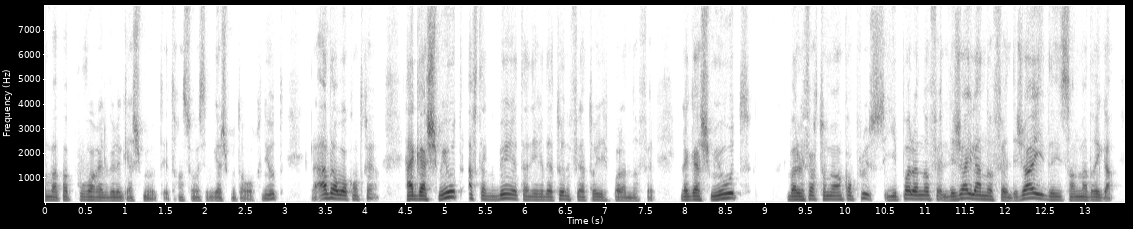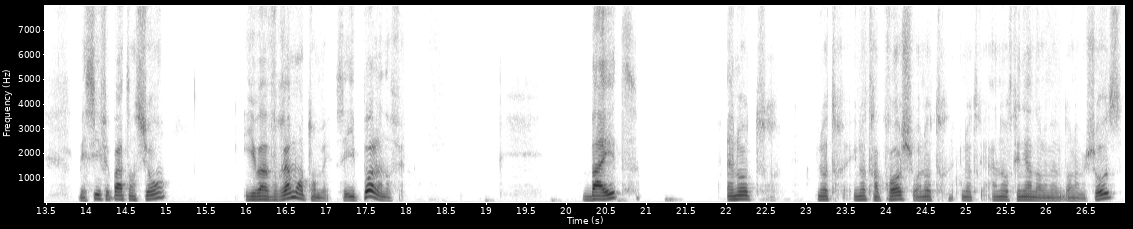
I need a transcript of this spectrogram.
on ne va pas pouvoir élever le gashmiut et transformer cette gashmiut en ruchniut, au contraire, la gashmiut va le faire tomber encore plus. Il n'est pas la nofel. Déjà, il a nofel. Déjà, il descend de madriga. Mais s'il ne fait pas attention, il va vraiment tomber. C'est Hippol en Bait, un autre une autre, approche ou un autre, une un autre dans, le même, dans la même chose.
